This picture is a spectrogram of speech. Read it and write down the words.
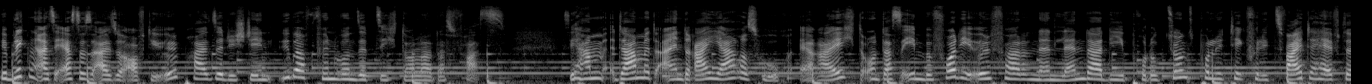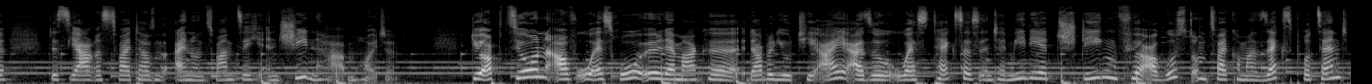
Wir blicken als erstes also auf die Ölpreise. Die stehen über 75 Dollar das Fass. Sie haben damit ein Dreijahreshoch erreicht und das eben bevor die ölfördernden Länder die Produktionspolitik für die zweite Hälfte des Jahres 2021 entschieden haben heute. Die Optionen auf US-Rohöl der Marke WTI, also West Texas Intermediate, stiegen für August um 2,6 Prozent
